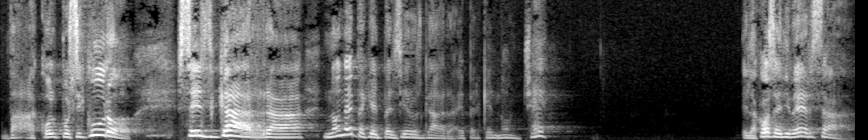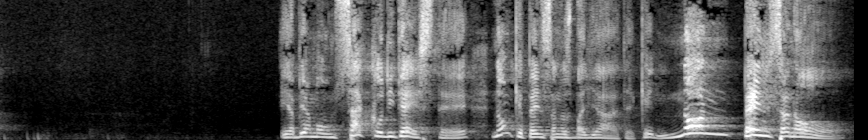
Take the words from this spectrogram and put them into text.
va a colpo sicuro. Se sgarra, non è perché il pensiero sgarra, è perché non c'è. E la cosa è diversa. E abbiamo un sacco di teste, non che pensano sbagliate, che non pensano.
